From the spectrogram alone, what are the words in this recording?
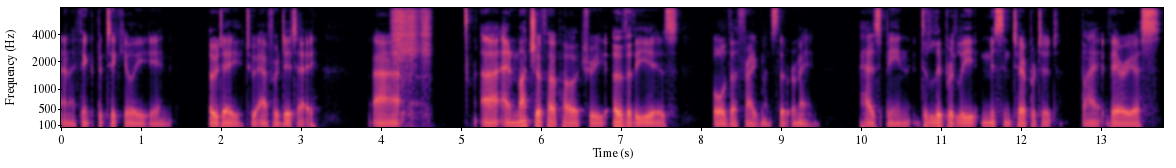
and I think particularly in Ode to Aphrodite. Uh, uh, and much of her poetry over the years, or the fragments that remain, has been deliberately misinterpreted by various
